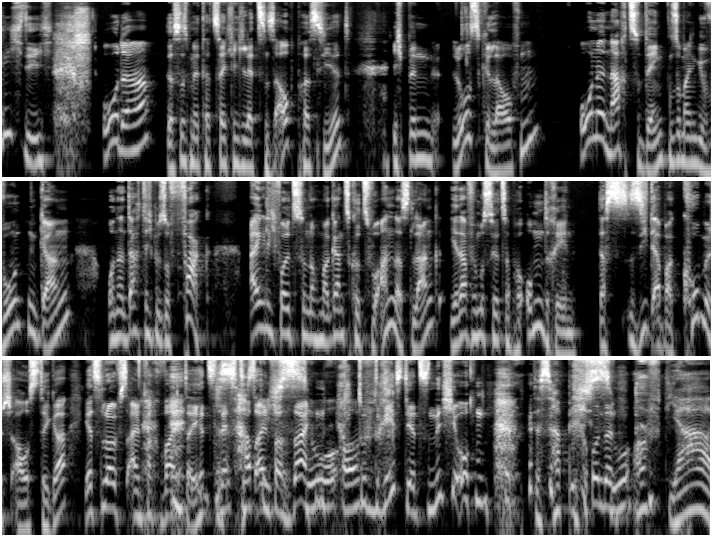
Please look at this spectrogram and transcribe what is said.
richtig. Oder, das ist mir tatsächlich letztens auch passiert, ich bin losgelaufen, ohne nachzudenken, so meinen gewohnten Gang, und dann dachte ich mir so, fuck, eigentlich wolltest du noch mal ganz kurz woanders lang. Ja, dafür musst du jetzt aber umdrehen. Das sieht aber komisch aus, Digga. Jetzt läufst einfach weiter. Jetzt Das lässt hab es einfach sein. so. Du drehst jetzt nicht um. Das habe ich dann- so oft, ja.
